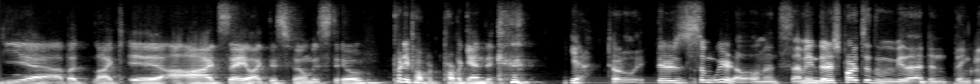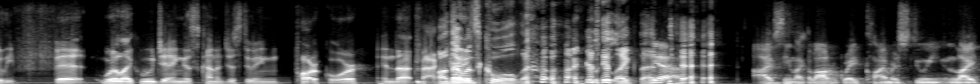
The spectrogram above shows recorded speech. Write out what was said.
yeah but like uh, I- i'd say like this film is still pretty prop- propagandic Yeah, totally. There's some weird elements. I mean, there's parts of the movie that I didn't think really fit, where like Wu Jing is kind of just doing parkour in that factory. oh, that was cool though. I really like that. Yeah. I've seen like a lot of great climbers doing like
